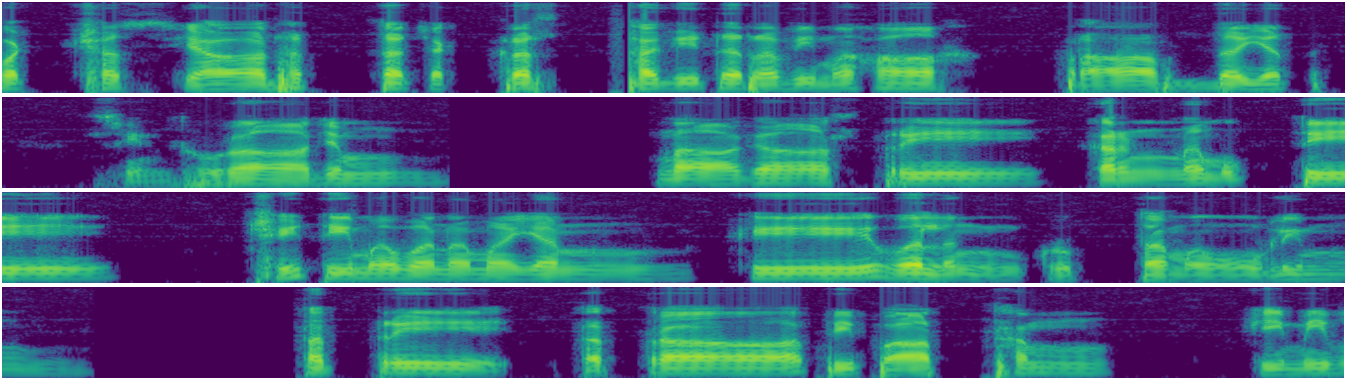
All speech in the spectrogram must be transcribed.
वक्षस्याधत्तचक्रस्थगितरविमहाः प्रार्दयत् सिन्धुराजम् नागास्त्रे कर्णमुक्ते क्षितिमवनमयन् केवलम् कृत्तमौलिम् तत्रे तत्रापि पार्थम् किमिव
